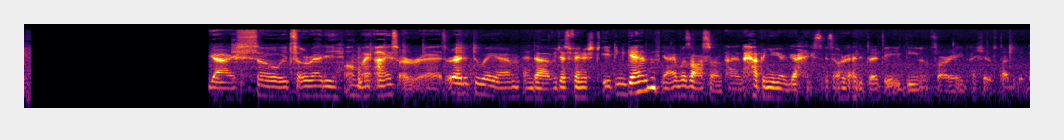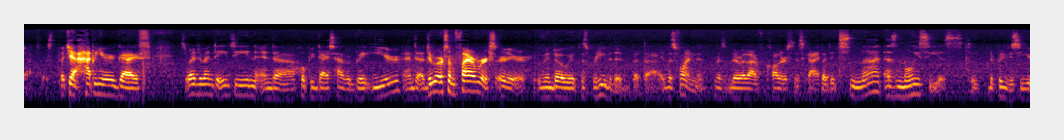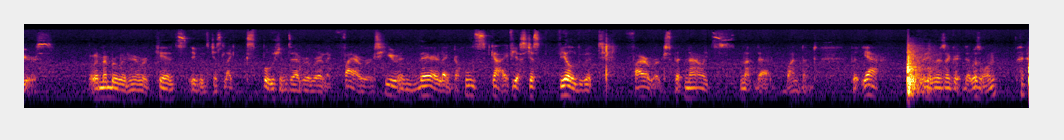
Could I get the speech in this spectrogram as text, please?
Guys, so it's already, oh my eyes are red. It's already 2 a.m. and uh, we just finished eating again. Yeah, it was awesome. And Happy New Year, guys. It's already 2018. I'm sorry, I should have started with that first. But yeah, Happy New Year, guys. It's already 2018 and uh, hope you guys have a great year. And uh, there were some fireworks earlier, even though it was prohibited, but uh, it was fun. It was, there were a lot of colors in the sky, but it's not as noisy as the, the previous years. I remember when we were kids, it was just like explosions everywhere, like fireworks here and there, like the whole sky just just filled with fireworks, but now it's not that abundant. But yeah, it was a great. That was one.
